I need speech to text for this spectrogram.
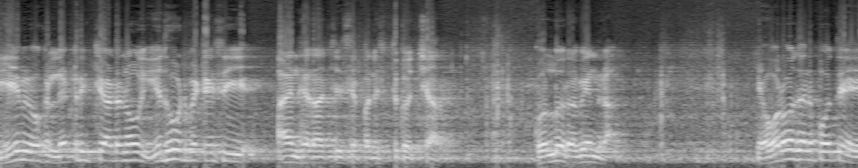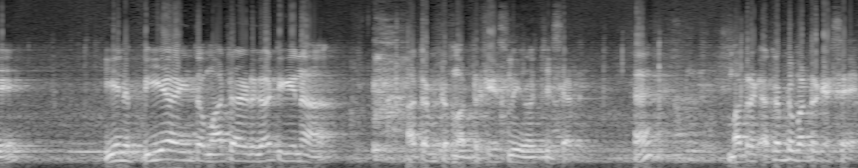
ఏమి ఒక లెటర్ ఇచ్చాడనో ఏదో ఒకటి పెట్టేసి ఆయన హెరాస్ చేసే పరిస్థితికి వచ్చారు. కొల్లు రవీంద్ర. ఎవరో చనిపోతే ఈయన పిఏ ఆయనతో మాట్లాడాడు కాబట్టి ఈయన అటెంప్ట్ మర్డర్ కేసులో ఈయన వచ్చేసాడు మర్డర్ అటెంప్ట్ మర్డర్ కేసే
